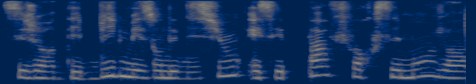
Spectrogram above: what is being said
c'est genre des big maisons d'édition et c'est pas forcément genre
